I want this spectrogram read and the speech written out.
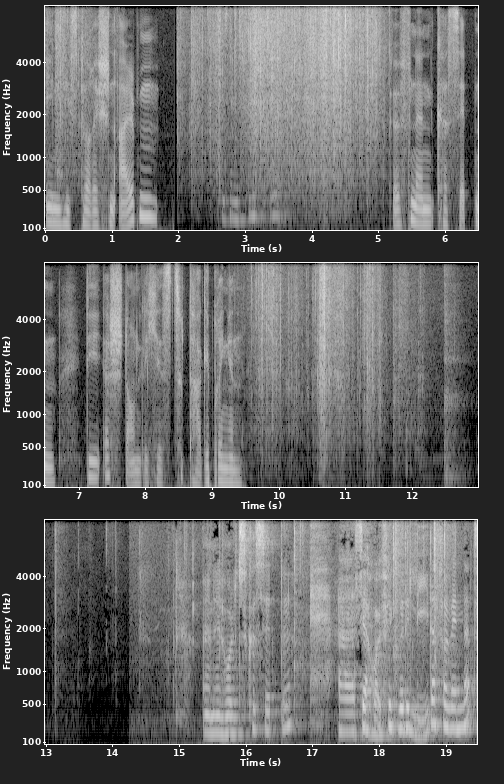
in historischen Alben, öffnen Kassetten, die Erstaunliches zutage bringen. Eine Holzkassette. Äh, sehr häufig wurde Leder verwendet,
